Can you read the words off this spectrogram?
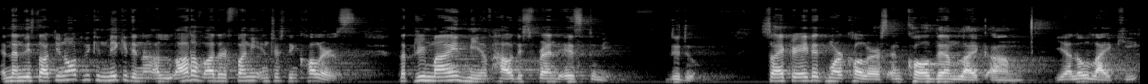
And then we thought, you know what, we can make it in a lot of other funny, interesting colors that remind me of how this friend is to me, Dudu. So I created more colors and called them like um, yellow likey,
